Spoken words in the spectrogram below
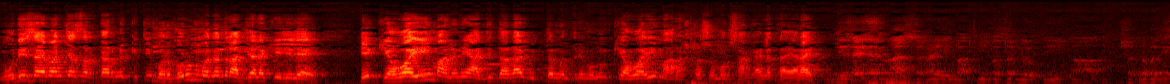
मोदी साहेबांच्या सरकारनं किती भरभरून मदत राज्याला केलेली आहे हे केव्हाही माननीय अजितदादा वित्तमंत्री म्हणून केव्हाही महाराष्ट्रासमोर सांगायला तयार आहेत देसाई साहेब आज सकाळी बातमी पसरली होती अं, छत्रपती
